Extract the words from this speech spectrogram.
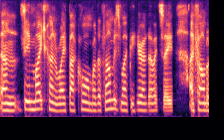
and they might kind of write back home or the families might be here and they would say, I found a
